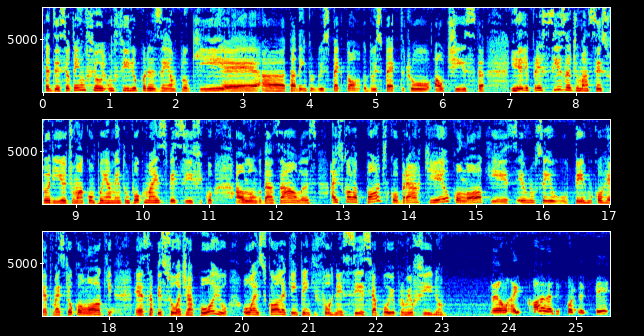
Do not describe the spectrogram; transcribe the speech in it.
Quer dizer, se eu tenho um filho, um filho por exemplo, que está é, uh, tá dentro do espectro, do espectro autista e ele precisa de uma assessoria, de um acompanhamento um pouco mais específico ao longo das aulas, a escola pode cobrar que eu coloque esse, eu não sei o termo correto, mas que eu coloque essa pessoa de apoio ou a escola é quem tem que fornecer esse apoio para o meu filho? Não, a escola deve fornecer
